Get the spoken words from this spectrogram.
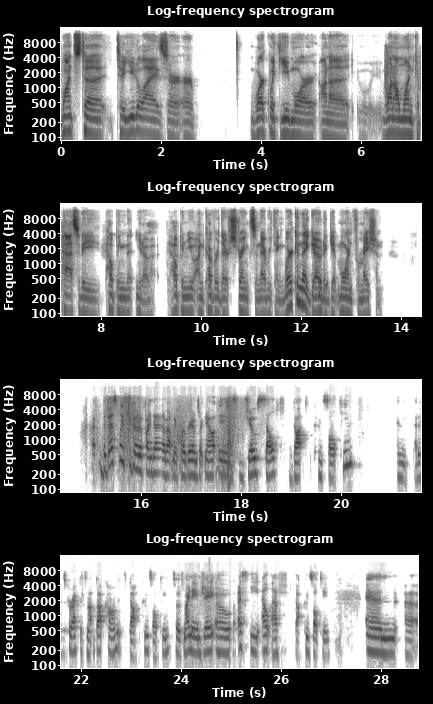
wants to to utilize or, or work with you more on a one-on-one capacity helping that you know helping you uncover their strengths and everything where can they go to get more information uh, the best place to go to find out about my programs right now is joself.consulting and that is correct. It's not com it's consulting. So it's my name j-o-s-e-l-f dot consulting. And um,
